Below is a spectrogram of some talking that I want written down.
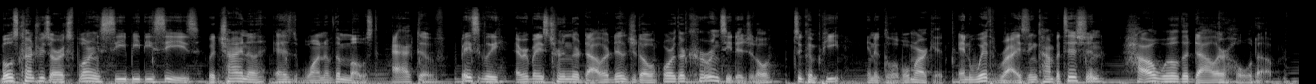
Most countries are exploring CBDCs, with China as one of the most active. Basically, everybody's turning their dollar digital or their currency digital to compete in a global market. And with rising competition, how will the dollar hold up?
